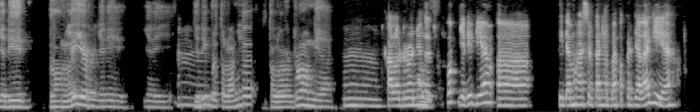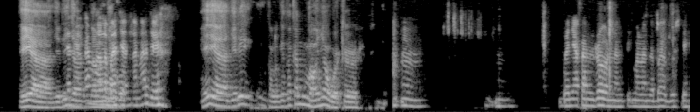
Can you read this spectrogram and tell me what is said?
jadi drone layer jadi jadi hmm. jadi bertelurnya telur drone dia. Hmm. Kalau drone-nya nggak cukup jadi dia uh, tidak menghasilkan lebah pekerja lagi ya. Iya, jadi jangan malah lebah jantan aja. Iya, jadi kalau kita kan maunya worker. Mm -hmm. Mm -hmm banyakkan drone nanti malah nggak bagus deh.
